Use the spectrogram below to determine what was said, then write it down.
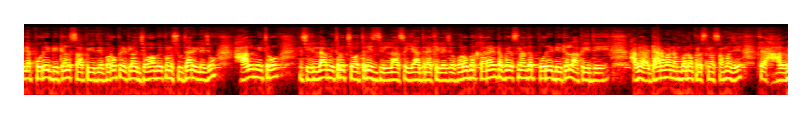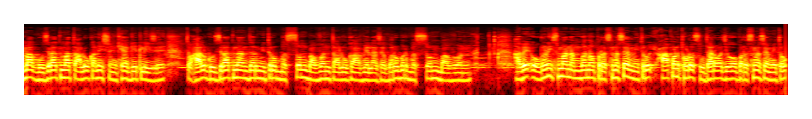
એટલે પૂરી ડિટેલ્સ આપી દે બરોબર, એટલે જવાબ એ પણ સુધારી લેજો. હાલ મિત્રો, જિલ્લા મિત્રો ચોત્રીસ જિલ્લા છે, યાદ રાખી લેજો. બરોબર કરંટ અફેર્સના અંદર પૂરી ડિટેલ આપી દે હવે અઢારમા નંબરનો પ્રશ્ન સમજીએ કે હાલમાં ગુજરાતમાં તાલુકાની સંખ્યા કેટલી છે? તો હાલ ગુજરાતના અંદર મિત્રો બસો બાવન તાલુકા આવેલા છે. બરોબર, બસો બાવન. હવે ઓગણીસમાં નંબરનો પ્રશ્ન છે મિત્રો, આ પણ થોડો સુધારવા જેવો પ્રશ્ન છે મિત્રો,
